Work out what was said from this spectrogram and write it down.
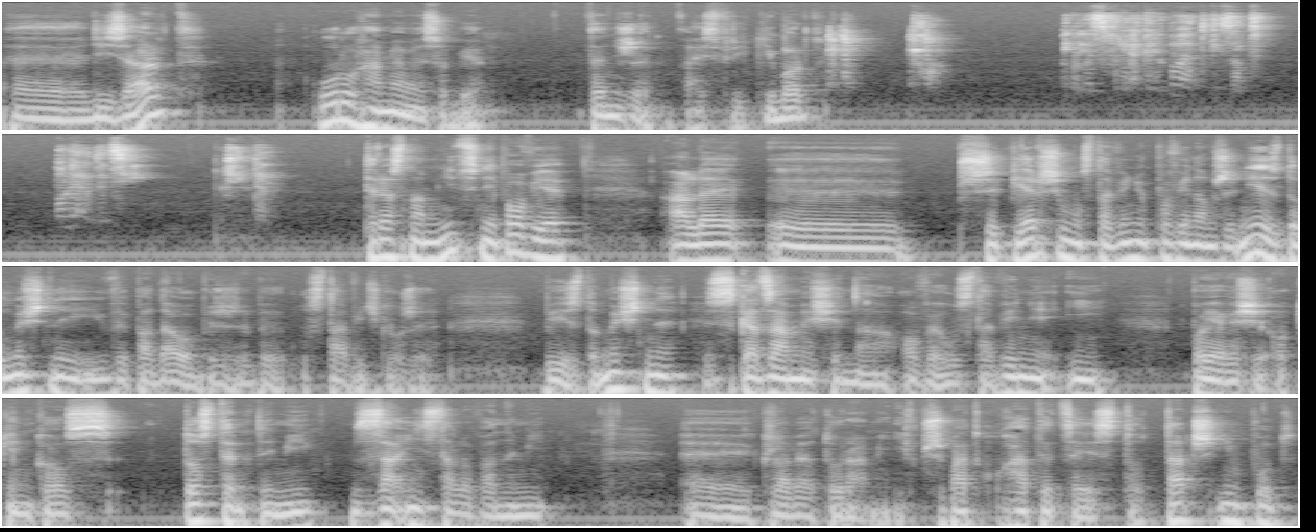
e, Lizard. Uruchamiamy sobie tenże Ice Free Keyboard. Teraz nam nic nie powie, ale y, przy pierwszym ustawieniu powie nam, że nie jest domyślny i wypadałoby, żeby ustawić go, że jest domyślny. Zgadzamy się na owe ustawienie i pojawia się okienko z dostępnymi, zainstalowanymi y, klawiaturami. I w przypadku HTC jest to Touch Input y,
